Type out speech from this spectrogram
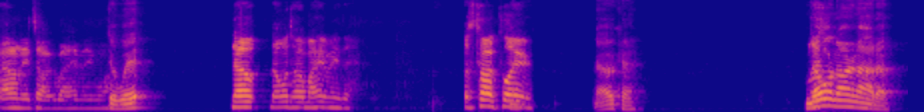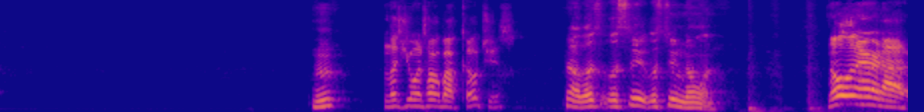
I don't need to talk about him anymore. DeWitt. No, no one talk about him either. Let's talk players. Okay. Nolan Arenado. Hmm. Unless you want to talk about coaches. No, let's let's do let's do Nolan. Nolan Arenado.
